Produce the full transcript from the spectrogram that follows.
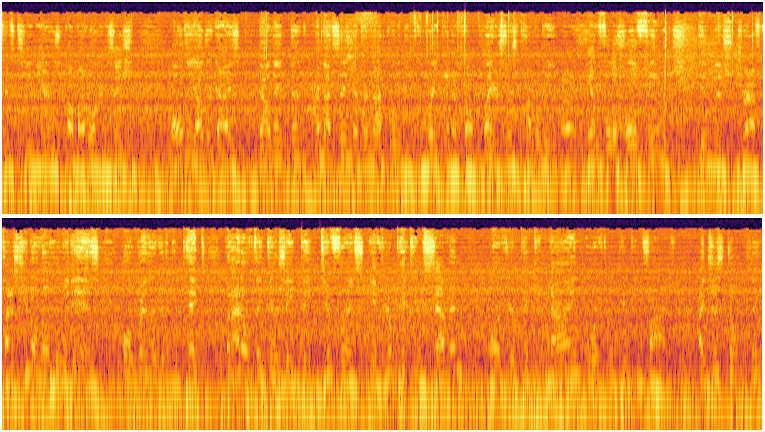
15 years of my organization. All the other guys, now they, I'm not saying that they're not going to be great NFL players. There's probably a handful of Hall of Famers in this draft class. You don't know who it is or where they're going to be picked, but I don't think there's a big difference if you're picking seven or if you're picking nine or if you're picking five. I just don't think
